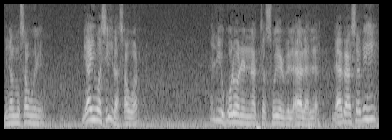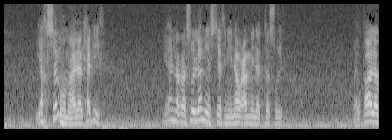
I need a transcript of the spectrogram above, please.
من المصورين. بأي وسيلة صور؟ اللي يقولون أن التصوير بالآلة لا بأس به؟ يخصمهم هذا الحديث لأن الرسول لم يستثني نوعا من التصوير. بل قال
